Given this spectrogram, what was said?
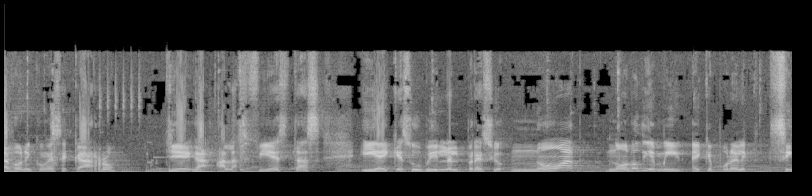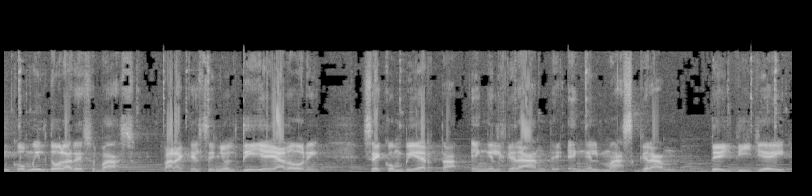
Adoni con ese carro llega a las fiestas y hay que subirle el precio, no, a, no los 10 mil, hay que ponerle 5 mil dólares más para que el señor DJ Adoni se convierta en el grande, en el más grande DJ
